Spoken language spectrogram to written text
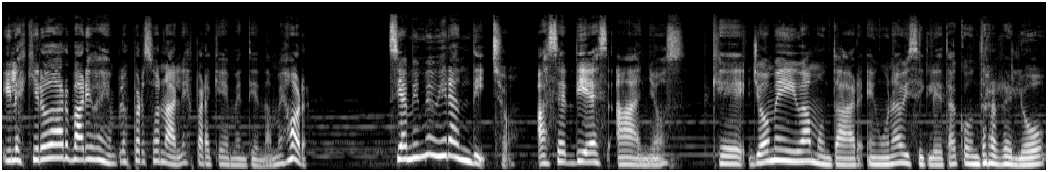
Y les quiero dar varios ejemplos personales para que me entiendan mejor. Si a mí me hubieran dicho hace 10 años que yo me iba a montar en una bicicleta contrarreloj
